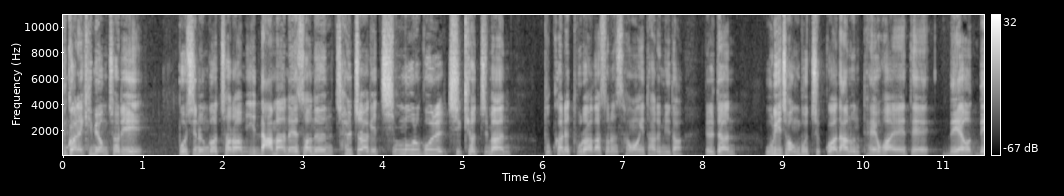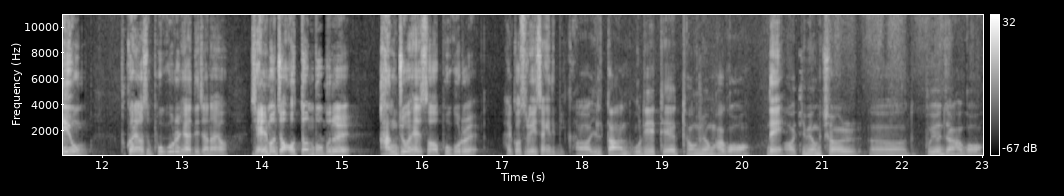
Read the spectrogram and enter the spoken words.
북한의 김영철이 보시는 것처럼 이 남한에서는 철저하게 침묵을 지켰지만 북한에 돌아가서는 상황이 다릅니다. 일단 우리 정부 측과 나눈 대화에 대해 내용, 북한에 가서 보고를 해야 되잖아요. 제일 먼저 어떤 부분을 강조해서 보고를 할 것으로 예상이 됩니까? 어, 일단 우리 대통령하고 네. 어, 김영철 어, 부위원장하고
